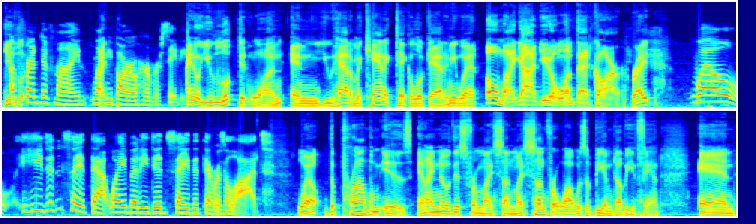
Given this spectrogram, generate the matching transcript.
You a look- friend of mine let I- me borrow her Mercedes. I know you looked at one and you had a mechanic take a look at it and he went, oh my God, you don't want that car, right? Well, he didn't say it that way, but he did say that there was a lot. Well, the problem is, and I know this from my son. My son, for a while, was a BMW fan, and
